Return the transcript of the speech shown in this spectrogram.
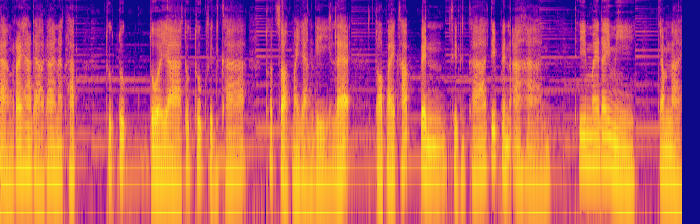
ทางไร่ห้าดาวได้นะครับ ทุกๆ ตัวยาทุกๆ สินค้าทดสอบมาอย่างดี และต่อไปครับเป็นสินค้าที่เป็นอาหารที่ไม่ได้มีจำหน่าย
